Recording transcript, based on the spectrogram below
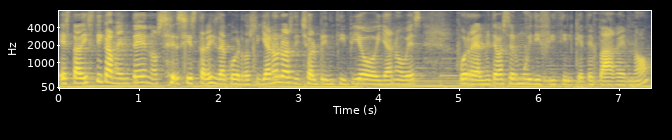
estadísticamente, no sé si estaréis de acuerdo, si ya no lo has dicho al principio ya no ves, pues realmente va a ser muy difícil que te paguen, ¿no?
